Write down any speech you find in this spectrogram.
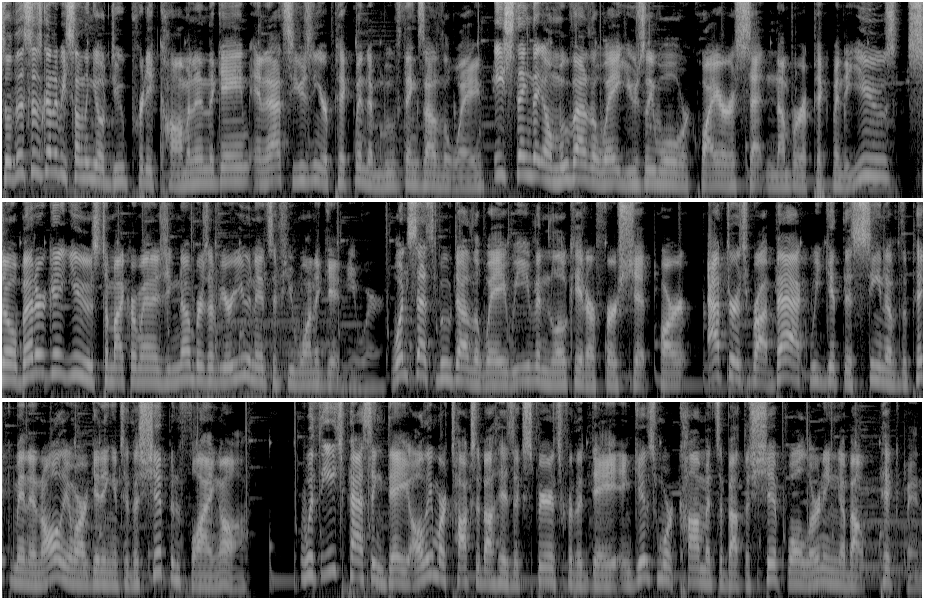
So this is going to be something you'll do pretty common in the game, and that's using your Pikmin to move things out of the way. Each thing that you'll move out of the way usually will require a set number of Pikmin to use, so better get used to micromanaging numbers of your units if you want to get anywhere. Once that's moved out of the way, we even locate our first ship part. After it's brought back, we get this scene of the Pikmin and Olimar getting into the ship and flying off. With each passing day, Olimar talks about his experience for the day and gives more comments about the ship while learning about Pikmin.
